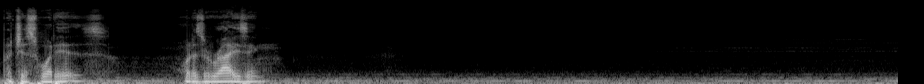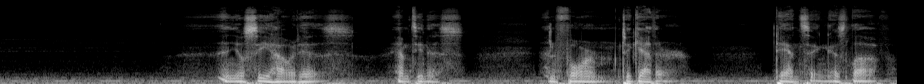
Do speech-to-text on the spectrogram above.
But just what is. What is arising. And you'll see how it is emptiness and form together, dancing as love.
